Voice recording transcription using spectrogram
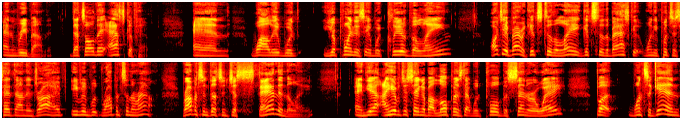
and rebounding. That's all they ask of him. And while it would your point is it would clear the lane, RJ Barrett gets to the lane, gets to the basket when he puts his head down and drive, even with Robinson around. Robinson doesn't just stand in the lane. And yeah, I hear what you're saying about Lopez that would pull the center away. But once again,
